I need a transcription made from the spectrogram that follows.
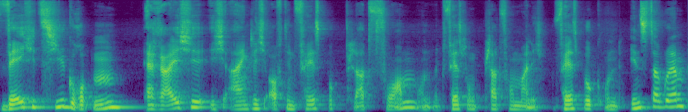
welche Zielgruppen erreiche ich eigentlich auf den Facebook-Plattformen? Und mit Facebook-Plattformen meine ich Facebook und Instagram.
